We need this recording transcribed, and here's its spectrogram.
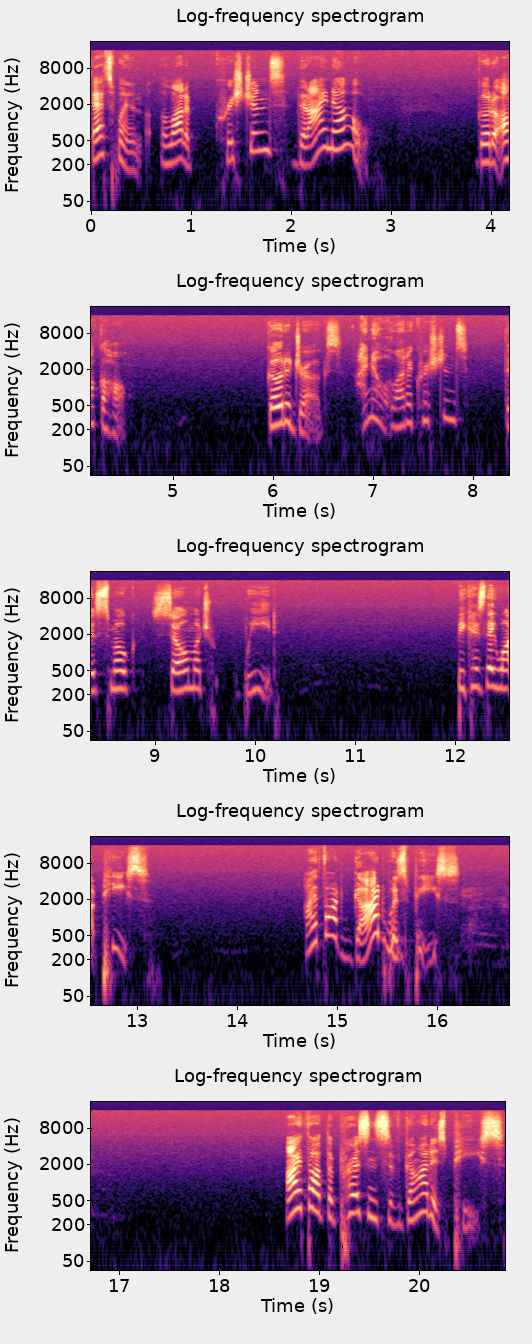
That's when a lot of Christians that I know go to alcohol, go to drugs. I know a lot of Christians that smoke so much weed because they want peace. I thought God was peace. I thought the presence of God is peace.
